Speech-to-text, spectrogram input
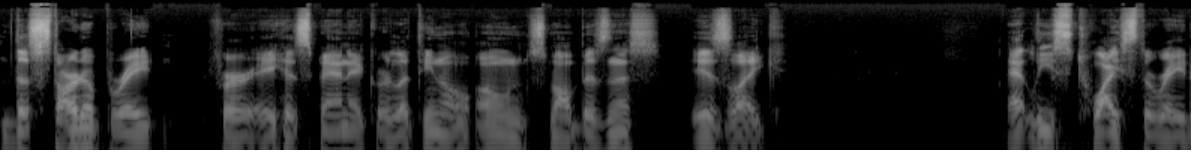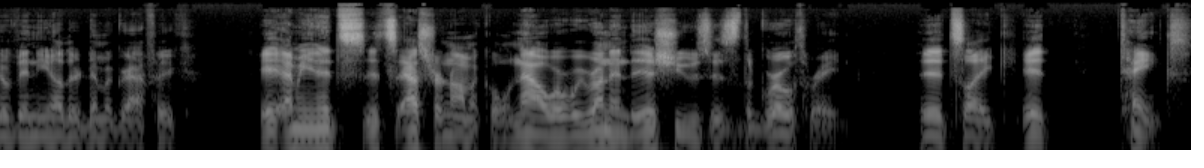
the startup rate for a Hispanic or Latino owned small business is like at least twice the rate of any other demographic. It, I mean, it's it's astronomical. Now, where we run into issues is the growth rate. It's like it tanks,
